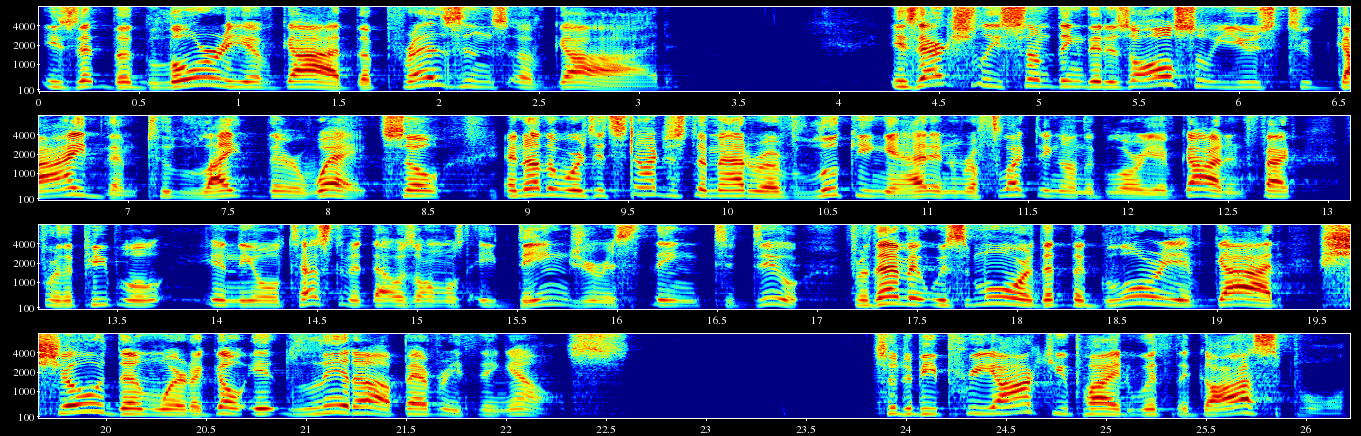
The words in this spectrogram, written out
is that the glory of God, the presence of God, is actually something that is also used to guide them, to light their way. So, in other words, it's not just a matter of looking at and reflecting on the glory of God. In fact, for the people in the Old Testament, that was almost a dangerous thing to do. For them, it was more that the glory of God showed them where to go, it lit up everything else. So, to be preoccupied with the gospel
